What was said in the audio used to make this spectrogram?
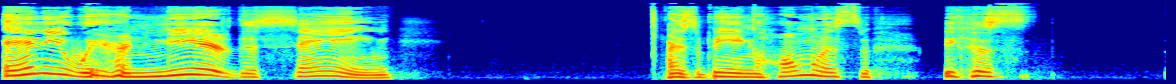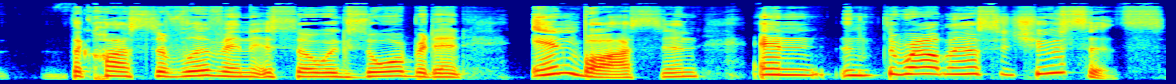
anywhere near the same as being homeless because the cost of living is so exorbitant in Boston and throughout Massachusetts.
